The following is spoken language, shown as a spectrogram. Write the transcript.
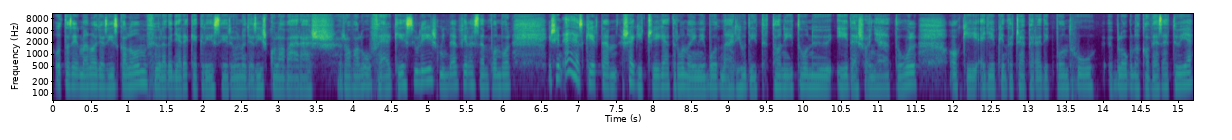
ott azért már nagy az izgalom, főleg a gyerekek részéről nagy az iskolavárásra való felkészülés mindenféle szempontból. És én ehhez kértem segítséget Rónainé Bodnár Judit tanítónő édesanyától, aki egyébként a cseperedik.hu blognak a vezetője,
